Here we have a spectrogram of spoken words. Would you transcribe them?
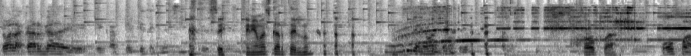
toda la carga de, de cartel que tenía encima, pues, Sí, tenía más cartel, ¿no? sí, ganó bastante. Opa. Opa,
